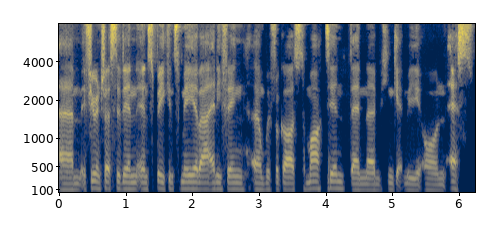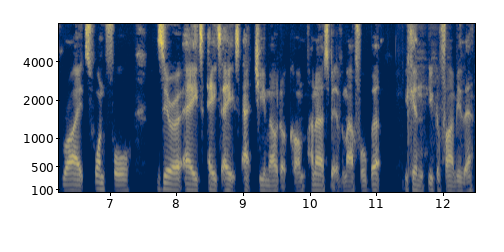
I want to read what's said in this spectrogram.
Um, if you're interested in, in speaking to me about anything um, with regards to marketing, then um, you can get me on swright140888 at gmail.com. I know it's a bit of a mouthful, but you can, you can find me there.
